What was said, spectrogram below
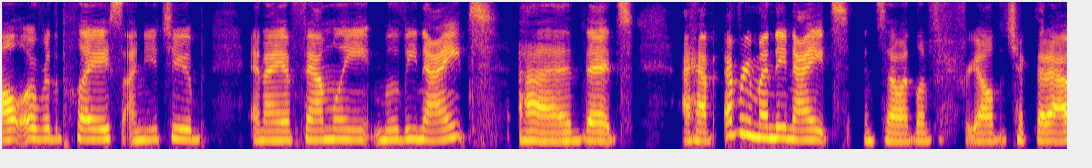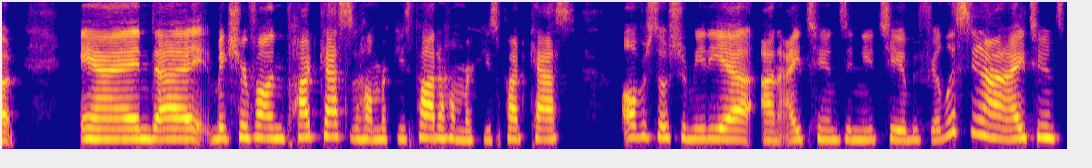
all over the place on YouTube. And I have family movie night uh, that I have every Monday night. And so I'd love for y'all to check that out. And uh, make sure you're following the podcast at Hallmarkies Pod, at Hallmarkies Podcast, all our social media on iTunes and YouTube. If you're listening on iTunes,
